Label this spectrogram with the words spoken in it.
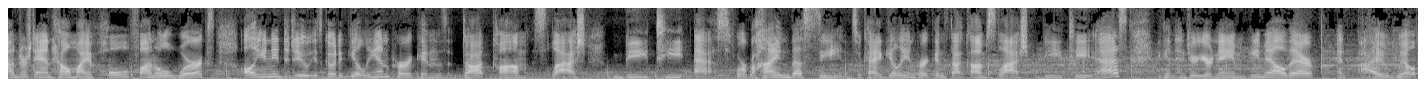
understand how my whole funnel works, all you need to do is go to gillianperkins.com slash BTS for behind the scenes. Okay, gillianperkins.com slash BTS. You can enter your name and email there, and I will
